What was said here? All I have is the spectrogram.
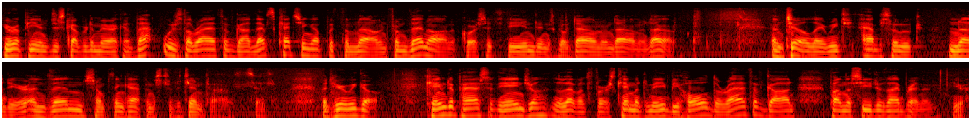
Europeans discovered America, that was the wrath of God. That's catching up with them now. And from then on, of course, it's the Indians go down and down and down until they reach absolute nadir, and then something happens to the Gentiles, it says. But here we go. Came to pass that the angel, the 11th verse, came unto me, Behold, the wrath of God upon the seed of thy brethren. Here.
